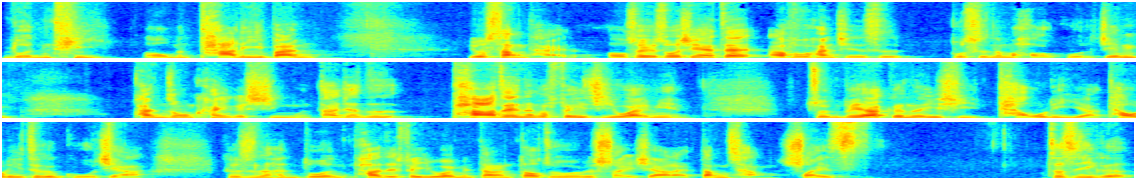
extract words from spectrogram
轮替哦，我们塔利班。又上台了哦，所以说现在在阿富汗其实是不是那么好过的？今天盘中我看一个新闻，大家是趴在那个飞机外面，准备要跟着一起逃离啊，逃离这个国家。可是呢，很多人趴在飞机外面，当然到最后被甩下来，当场摔死。这是一个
